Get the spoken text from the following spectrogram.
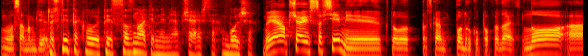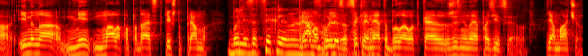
ну, на самом деле. То есть ты такой, ты с сознательными общаешься больше? Ну, я общаюсь со всеми, кто, скажем, под руку попадает. Но а, именно мне мало попадается таких, что прямо были зациклены. Прямо были зациклены, okay. это была вот такая жизненная позиция. Вот. Я мачо.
